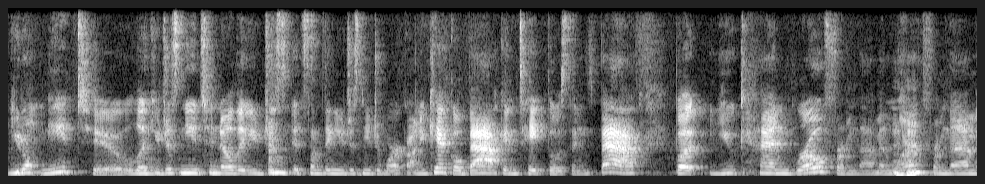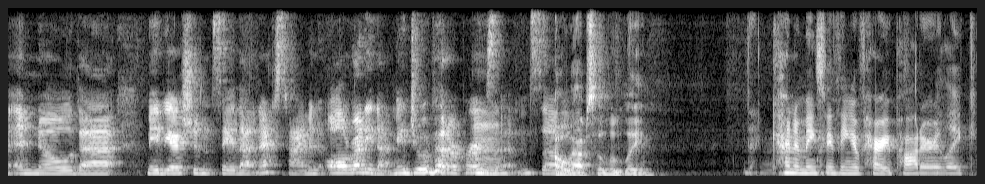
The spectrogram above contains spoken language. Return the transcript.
you don't need to. Like you mm-hmm. just need to know that you just it's something you just need to work on. You can't go back and take those things back but you can grow from them and learn mm-hmm. from them and know that maybe i shouldn't say that next time. And already that made you a better mm. person. So Oh, absolutely. That kind of makes me think of Harry Potter, like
